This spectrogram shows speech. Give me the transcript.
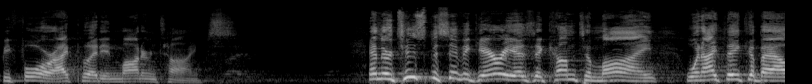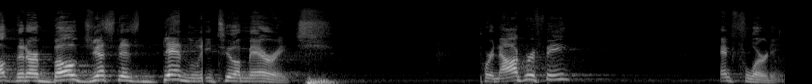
before, I put in modern times. And there are two specific areas that come to mind when I think about that are both just as deadly to a marriage pornography and flirting.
